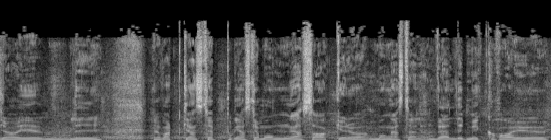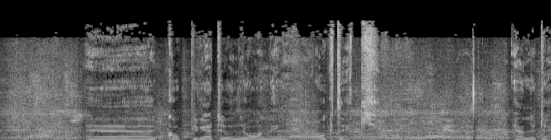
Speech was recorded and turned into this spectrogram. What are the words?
jag, blir, jag har varit ganska, på ganska många saker och många ställen. Väldigt mycket har ju eh, kopplingar till underhållning och tech. Eller tech.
